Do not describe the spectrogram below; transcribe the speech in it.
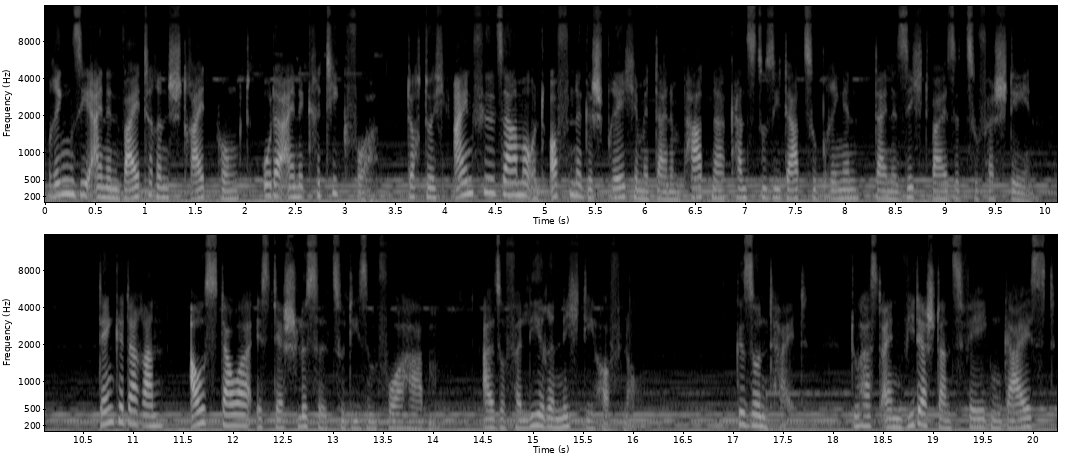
bringen sie einen weiteren Streitpunkt oder eine Kritik vor. Doch durch einfühlsame und offene Gespräche mit deinem Partner kannst du sie dazu bringen, deine Sichtweise zu verstehen. Denke daran, Ausdauer ist der Schlüssel zu diesem Vorhaben, also verliere nicht die Hoffnung. Gesundheit. Du hast einen widerstandsfähigen Geist,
